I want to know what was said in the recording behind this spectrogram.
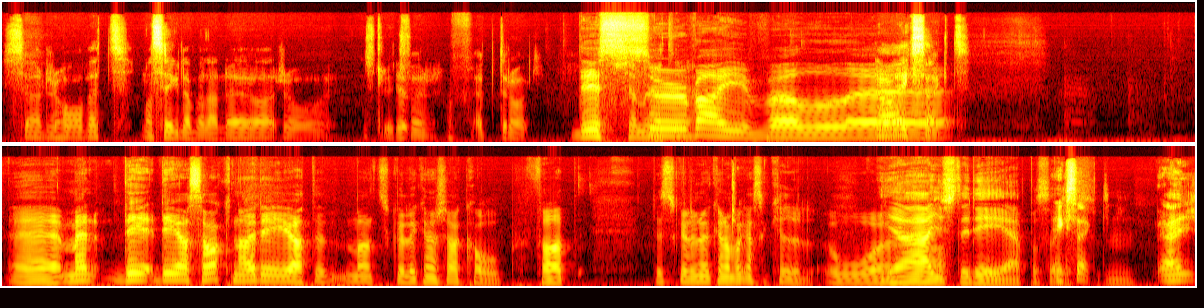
Söderhavet. Man seglar mellan öar och slutför uppdrag. Det är survival... eh, Ja, exakt. Eh, men det, det jag saknar det är ju att man skulle kunna köra co-op. För att det skulle nu kunna vara ganska kul. Och, Ja, just det, det är precis. Exakt. Mm. Jag,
